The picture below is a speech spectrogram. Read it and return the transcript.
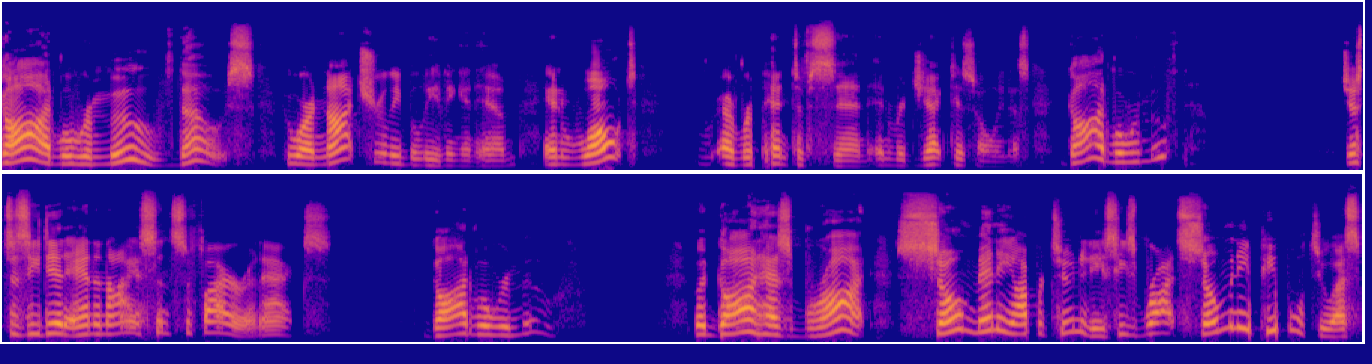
God will remove those who are not truly believing in Him and won't uh, repent of sin and reject His holiness. God will remove them. Just as He did Ananias and Sapphira in Acts. God will remove. But God has brought so many opportunities. He's brought so many people to us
